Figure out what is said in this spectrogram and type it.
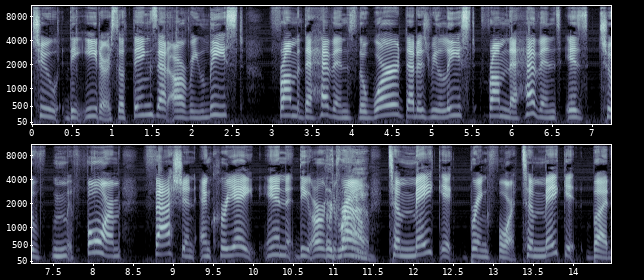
to the eater. So things that are released from the heavens, the word that is released from the heavens is to form, fashion, and create in the earth Earth realm realm. to make it bring forth, to make it bud.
